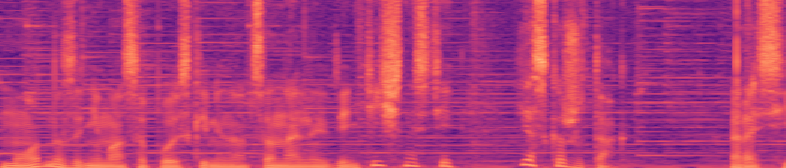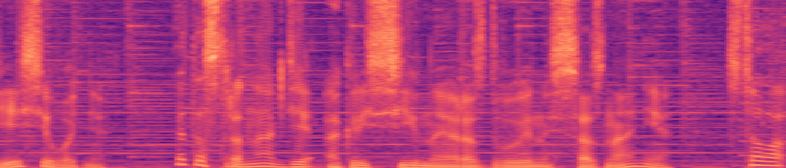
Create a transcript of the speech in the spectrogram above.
модно заниматься поисками национальной идентичности, я скажу так. Россия сегодня – это страна, где агрессивная раздвоенность сознания стала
